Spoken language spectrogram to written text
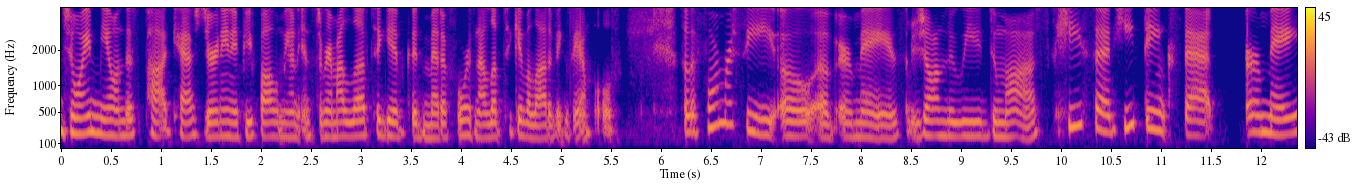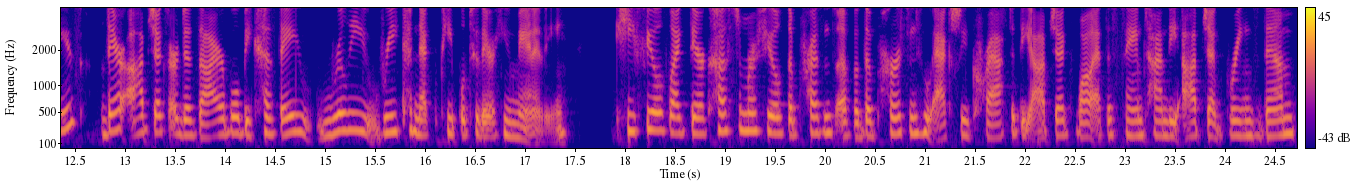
join me on this podcast journey. And if you follow me on Instagram, I love to give good metaphors and I love to give a lot of examples. So the former CEO of Hermes, Jean Louis Dumas, he said he thinks that Hermes, their objects are desirable because they really reconnect people to their humanity he feels like their customer feels the presence of the person who actually crafted the object while at the same time the object brings them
